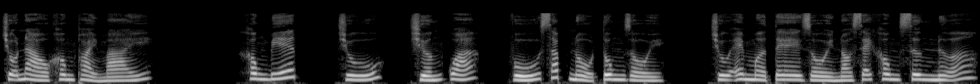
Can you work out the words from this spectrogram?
chỗ nào không thoải mái. Không biết, chú, chướng quá, vú sắp nổ tung rồi. Chú MT rồi nó sẽ không sưng nữa.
